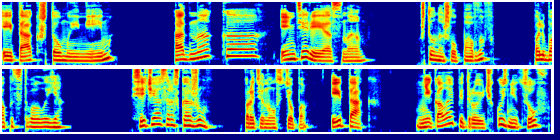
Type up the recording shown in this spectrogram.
Итак, что мы имеем?» «Однако интересно». «Что нашел Павлов?» Полюбопытствовала я. «Сейчас расскажу», — протянул Степа. «Итак, Николай Петрович Кузнецов.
